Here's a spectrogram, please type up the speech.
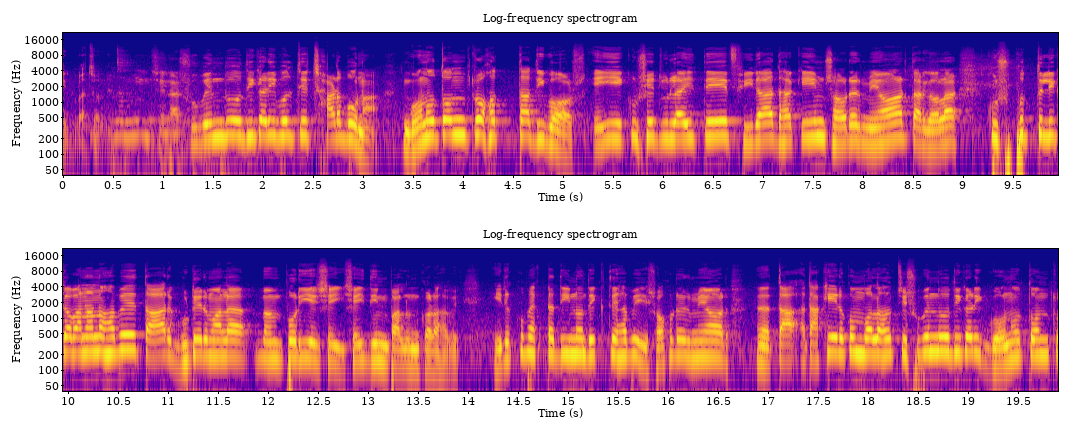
নির্বাচনে। না শুভেন্দু অধিকারী বলছে, ছাড়বো না। গণতন্ত্র হত্যা দিবস। এই একুশে জুলাইতে ফিরাদ হাকিম শহরের মেয়র, তার গলার কুশপুত্তলিকা বানানো হবে। তার ঘুটের মালা পরিয়ে সেই সেই দিন পালন করা হবে। এরকম একটা দিনও দেখতে হবে। শহরের মেয়র তা, তাকে এরকম বলা হচ্ছে। শুভেন্দু অধিকারী গণতন্ত্র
